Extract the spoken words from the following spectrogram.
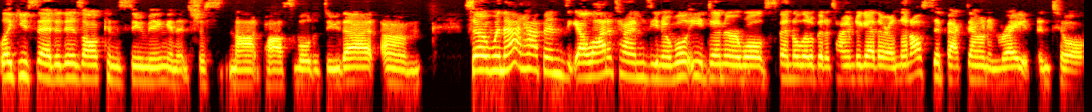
like you said it is all consuming and it's just not possible to do that. Um so when that happens, a lot of times, you know, we'll eat dinner, we'll spend a little bit of time together, and then I'll sit back down and write until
